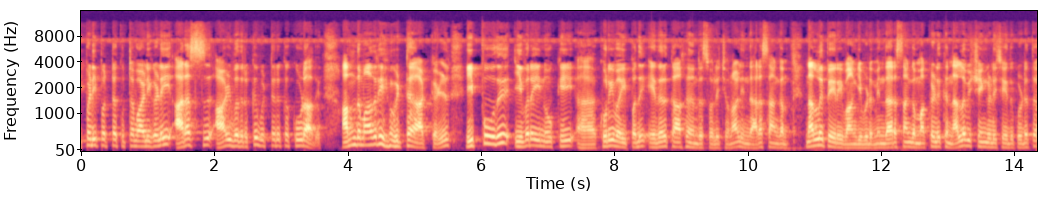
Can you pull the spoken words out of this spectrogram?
இப்படிப்பட்ட குற்றவாளிகளை அரசு ஆள்வதற்கு விட்டிருக்க கூடாது. அந்த மாதிரி விட்ட ஆட்கள் இப்போது இவரை நோக்கி குறிவைப்பது எதற்காக என்று சொல்லி சொன்னால் இந்த அரசாங்கம் நல்ல பேரை வாங்கிவிடும். இந்த அரசாங்கம் மக்களுக்கு நல்ல விஷயங்களை செய்து கொடுத்து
